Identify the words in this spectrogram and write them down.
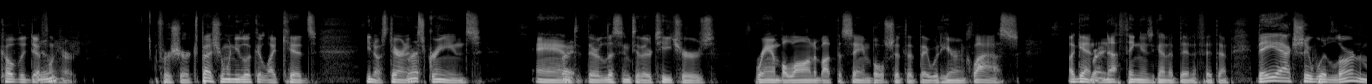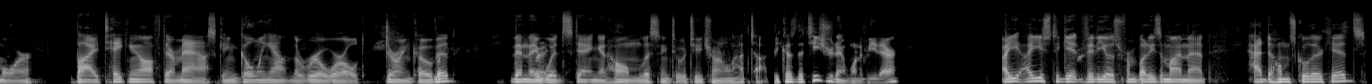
COVID definitely hurt for sure. Especially when you look at like kids, you know, staring at screens and Right. they're listening to their teachers ramble on about the same bullshit that they would hear in class. Again, Right. nothing is going to benefit them. They actually would learn more by taking off their mask and going out in the real world during COVID than they Right. would staying at home listening to a teacher on a laptop because the teacher didn't want to be there. I, I used to get videos from buddies of mine that had to homeschool their kids,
